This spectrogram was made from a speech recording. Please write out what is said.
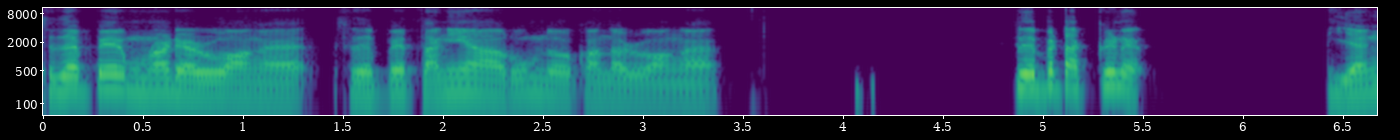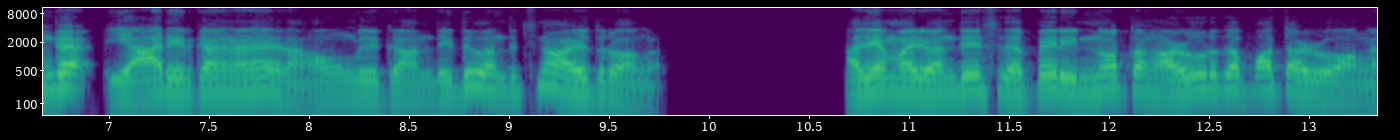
சில பேர் முன்னாடி அழுவாங்க. சில பேர் தனியா ரூம்ல உட்காந்து அழுவாங்க. சில பேர் டக்குன்னு எங்க யார் இருக்காங்கன்னா அவங்களுக்கு அந்த இது வந்துச்சுன்னா அழுதுருவாங்க. அதே மாதிரி வந்து சில பேர் இன்னொருத்தவங்க அழுகுறத பார்த்து அழுவாங்க.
